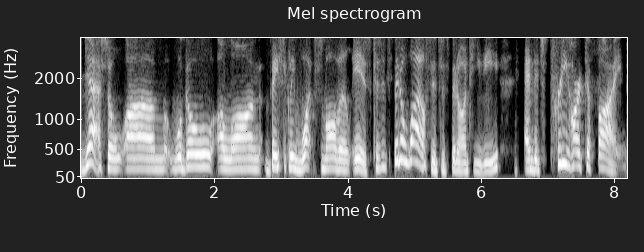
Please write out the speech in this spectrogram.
Yeah, so um, we'll go along basically what Smallville is because it's been a while since it's been on TV and it's pretty hard to find.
